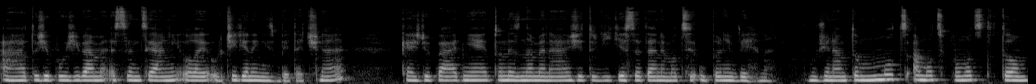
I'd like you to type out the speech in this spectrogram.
A to, že používáme esenciální olej, určitě není zbytečné. Každopádně to neznamená, že to dítě se té nemoci úplně vyhne. Může nám to moc a moc pomoct v tom,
